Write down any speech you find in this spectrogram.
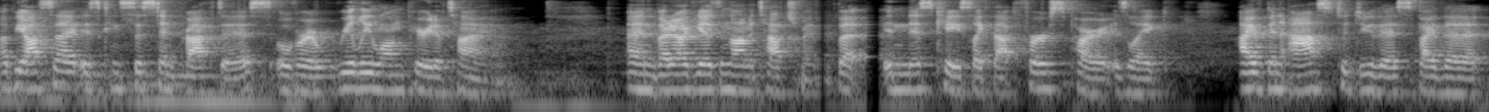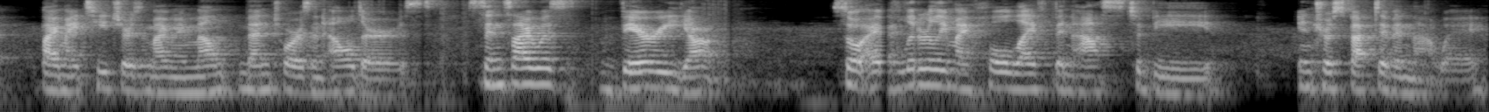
abhyasa is consistent practice over a really long period of time. And vairagya is non attachment. But in this case, like that first part is like, I've been asked to do this by the by my teachers and by my mentors and elders since I was very young so I've literally my whole life been asked to be introspective in that way.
